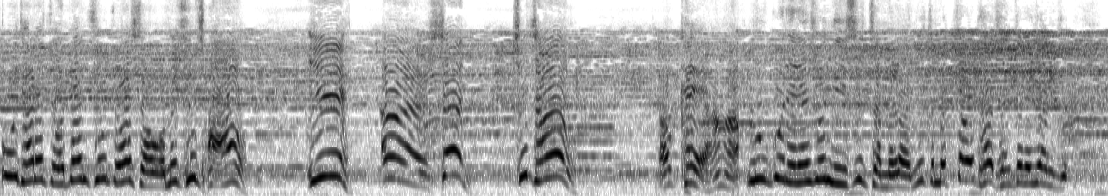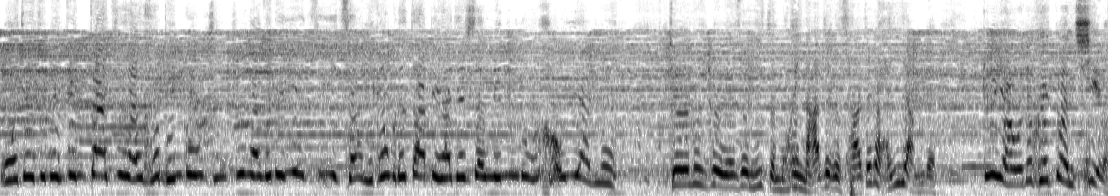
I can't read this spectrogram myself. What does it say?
布条的左边出左手，我们出草。一、二、三，出草。OK，很好。路过的人说你是怎么了？你怎么糟蹋成这个样子？我在这边跟大自然和平共处，就拿这个叶子一擦，你看我的大便还在上面，我好痒哦。这个路过人说你怎么会拿这个擦？这个很痒的。对呀，我都快断气了。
